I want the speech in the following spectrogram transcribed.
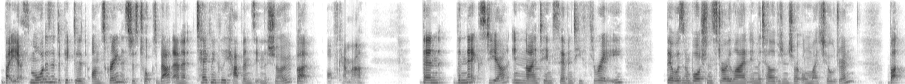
But yes, Maude isn't depicted on screen, it's just talked about, and it technically happens in the show, but off camera. Then the next year, in 1973, there was an abortion storyline in the television show All My Children. But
